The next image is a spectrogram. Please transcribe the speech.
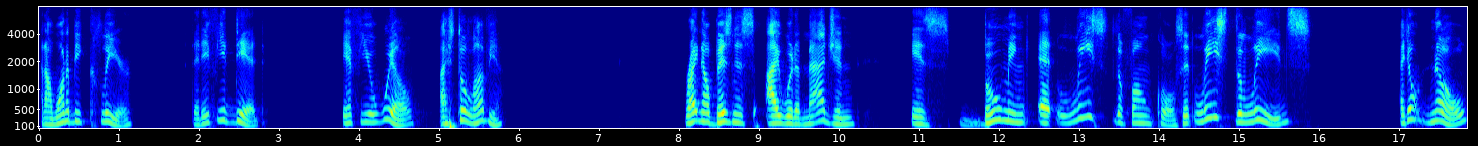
And I want to be clear that if you did, if you will, I still love you. Right now, business, I would imagine, is booming at least the phone calls, at least the leads. I don't know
